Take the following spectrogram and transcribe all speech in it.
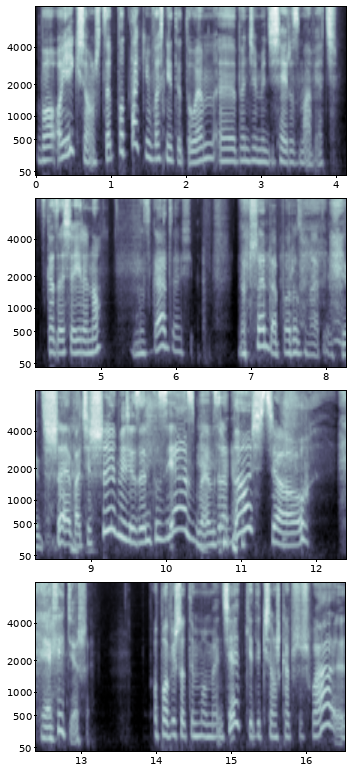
bo o jej książce pod takim właśnie tytułem y, będziemy dzisiaj rozmawiać. Zgadza się, Ireno? No zgadza się. No trzeba porozmawiać. chyba. Trzeba, cieszymy się z entuzjazmem, z radością. Ja się cieszę. Opowiesz o tym momencie, kiedy książka przyszła, y,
